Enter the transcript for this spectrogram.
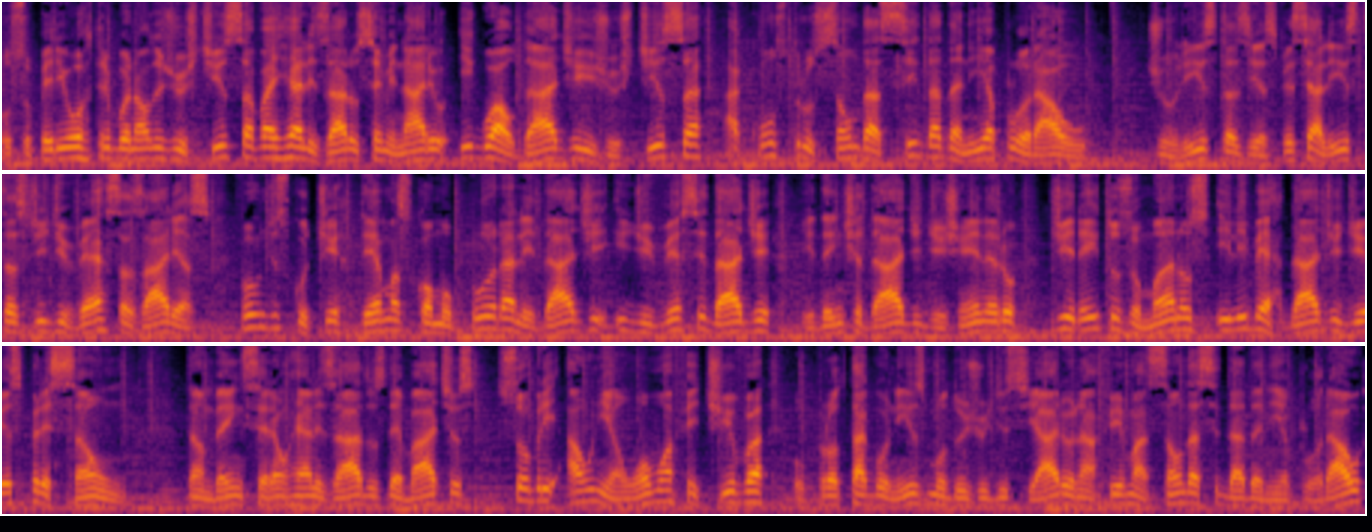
o Superior Tribunal de Justiça vai realizar o seminário Igualdade e Justiça a construção da cidadania plural. Juristas e especialistas de diversas áreas vão discutir temas como pluralidade e diversidade, identidade de gênero, direitos humanos e liberdade de expressão. Também serão realizados debates sobre a união homoafetiva, o protagonismo do judiciário na afirmação da cidadania plural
